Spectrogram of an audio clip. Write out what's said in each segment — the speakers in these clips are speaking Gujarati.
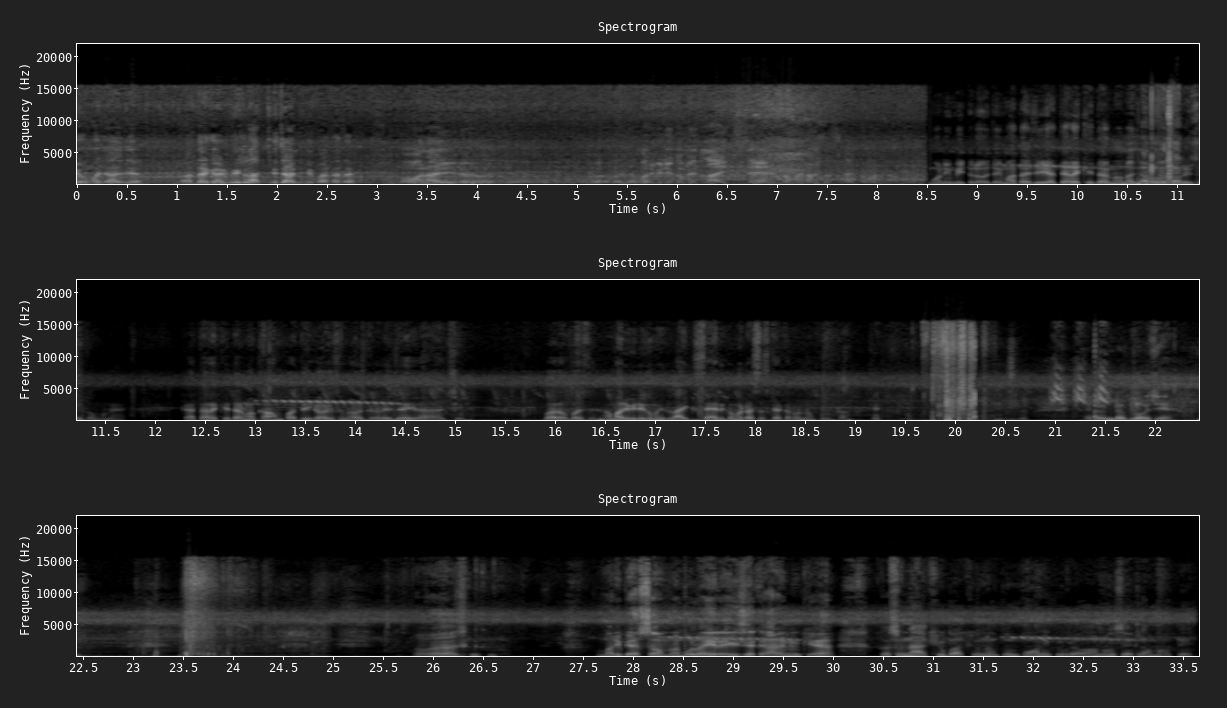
કેવું મજા છે અત્યારે ગરમી લાગતી ચાલની પણ પવન આવી રહ્યો છે. અમારી વીડિયો ગમે લાઈક શેર કમેન્ટ મોર્નિંગ મિત્રો, જય માતાજી. અત્યારે ખેતરનો નજારો બતાવ્યો છું તમને કે અત્યારે ખેતરમાં કામ પતી ગયું છે હવે ઘરે જઈ રહ્યા છીએ. બરોબર છે. અમારી વીડિયો ગમે લાઈક શેર કમેન્ટ અને સબસ્ક્રાઈબ કરવા ન ભૂલતા. એટલો ઢગલો છે. હવે અમારી ભેંસો હમણાં બોલાવી રહી છે કારણ કે કશું નાખ્યું બાખ્યું નહોતું ને પાણી પીવડાવવાનું છે એટલા માટે.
